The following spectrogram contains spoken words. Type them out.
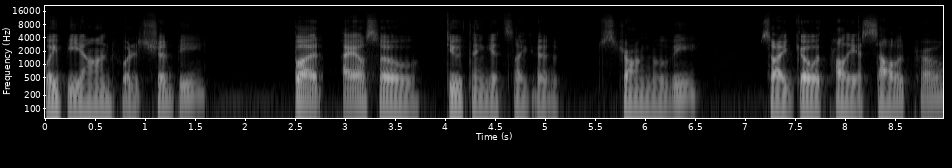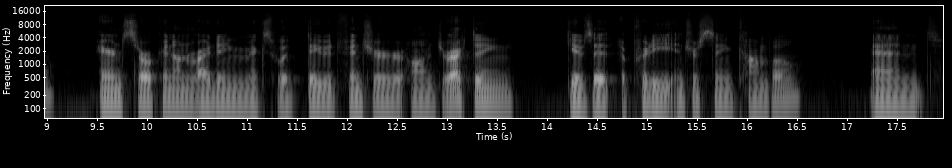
way beyond what it should be. But I also do think it's like a strong movie. So I'd go with probably a solid pro. Aaron Sorkin on writing mixed with David Fincher on directing gives it a pretty interesting combo and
